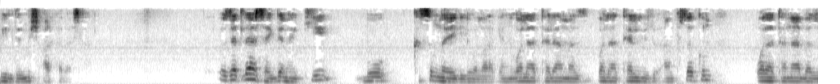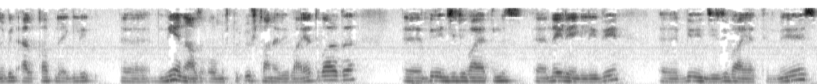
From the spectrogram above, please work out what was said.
bildirmiş arkadaşlar. Özetlersek demek ki bu kısımla ilgili olarak yani وَلَا تَلَامَزْ وَلَا تَلْمِزُ أَنْفُسَكُمْ وَلَا تَنَابَزُ بِالْاَلْقَابْ ile ilgili e, niye nazil olmuştur? Üç tane rivayet vardı. E, birinci rivayetimiz e, neyle ilgiliydi? E, birinci rivayetimiz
